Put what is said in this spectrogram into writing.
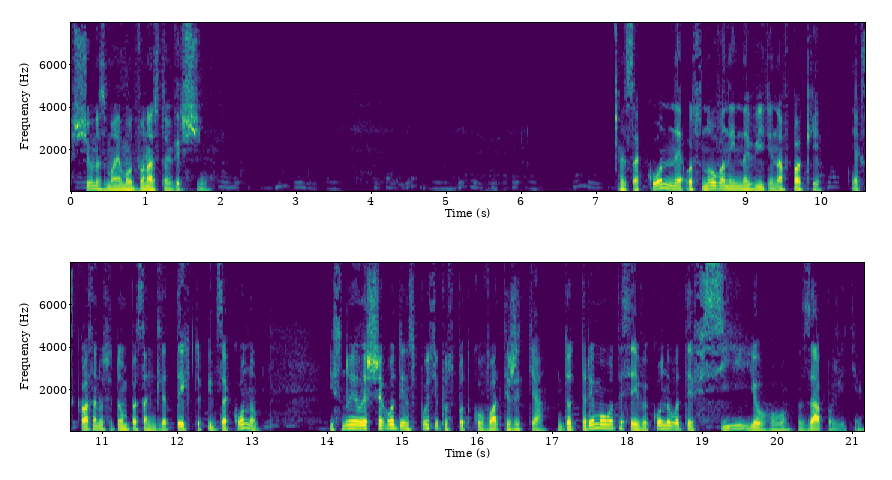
що в нас маємо у 12 вірші? Закон не оснований на вірі, навпаки. Як сказано у Святому Писанні, для тих, хто під законом, існує лише один спосіб успадкувати життя дотримуватися і виконувати всі його заповіді.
